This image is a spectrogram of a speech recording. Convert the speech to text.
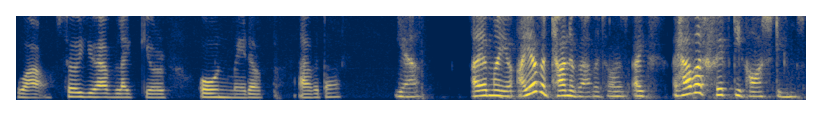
Wow. So you have like your own made up avatar? Yeah. I have my I have a ton of avatars. I I have like 50 costumes.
